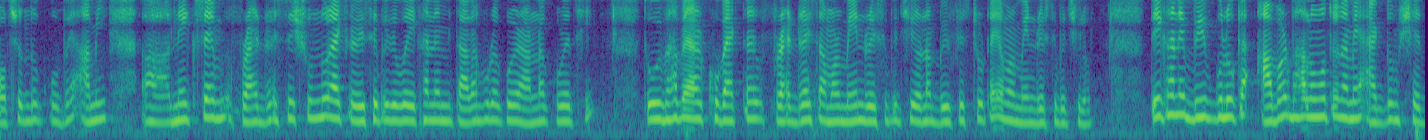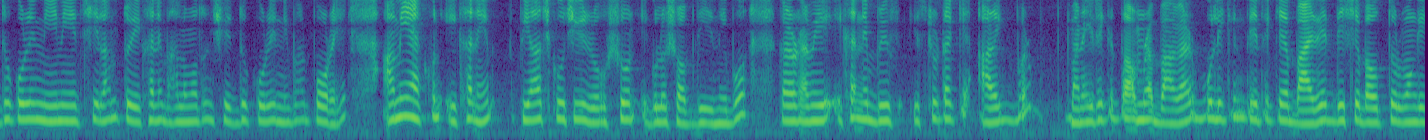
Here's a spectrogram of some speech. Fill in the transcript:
পছন্দ করবে। আমি নেক্সট টাইম ফ্রায়েড রাইসের সুন্দর একটা রেসিপি দেবো। এখানে আমি তাড়াহুড়া করে রান্না করেছি। তো ওইভাবে আর খুব একটা ফ্রায়েড রাইস আমার মেন রেসিপি ছিল না বিফ স্টুটাই আমার মেন রেসিপি ছিল। তো এখানে বিফগুলোকে আবার ভালো মতন আমি একদম সেদ্ধ করে নিয়ে নিয়েছিলাম। তো এখানে ভালো মতন সেদ্ধ করে নেবার পরে আমি এখন এখানে পেঁয়াজ কুচি কুচি রসুন এগুলো সব দিয়ে নেব। কারণ আমি এখানে বিফ স্টোটাকে আরেকবার মানে এটাকে তো আমরা বাগার বলি, কিন্তু এটাকে বাইরের দেশে বা উত্তরবঙ্গে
